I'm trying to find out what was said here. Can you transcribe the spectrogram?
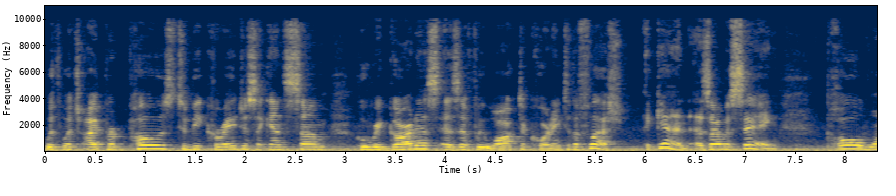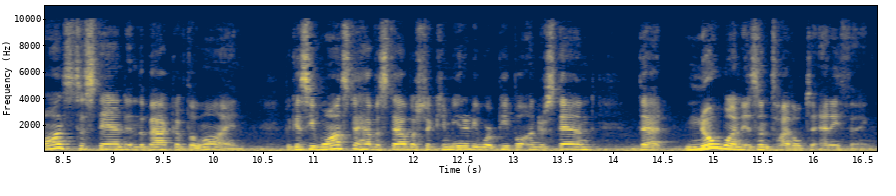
with which I propose to be courageous against some who regard us as if we walked according to the flesh. Again, as I was saying, Paul wants to stand in the back of the line because he wants to have established a community where people understand that no one is entitled to anything.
